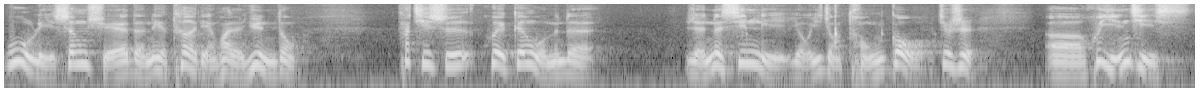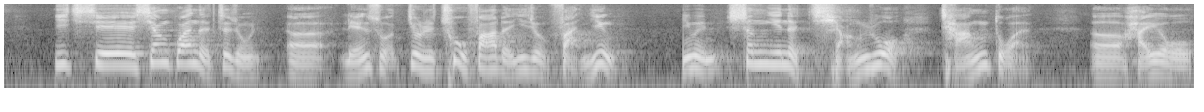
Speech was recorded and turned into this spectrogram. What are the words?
物理声学的那个特点或者运动，它其实会跟我们的人的心理有一种同构，就是呃会引起一些相关的这种呃连锁，就是触发的一种反应。因为声音的强弱、长短，呃，还有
